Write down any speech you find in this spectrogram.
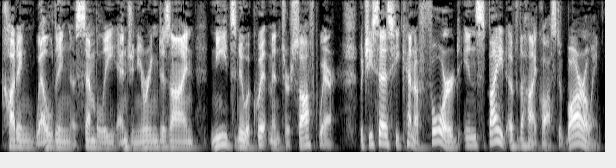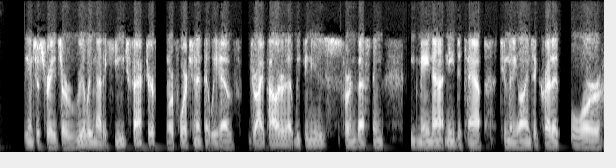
cutting, welding, assembly, engineering design, needs new equipment or software, which he says he can afford in spite of the high cost of borrowing. The interest rates are really not a huge factor. We're fortunate that we have dry powder that we can use for investing. We may not need to tap too many lines of credit or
